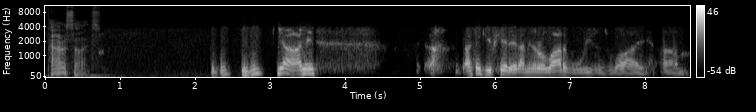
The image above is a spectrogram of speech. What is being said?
parasites. Mm-hmm. Mm-hmm. Yeah, I mean, I think you've hit it. I mean, there are a lot of reasons why um,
